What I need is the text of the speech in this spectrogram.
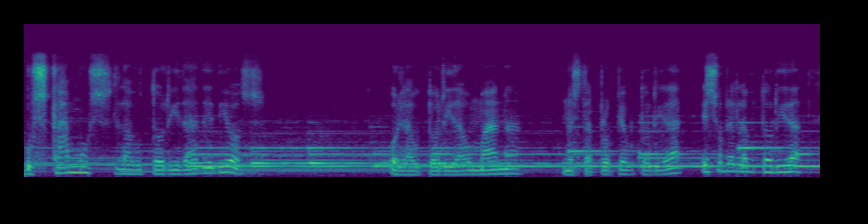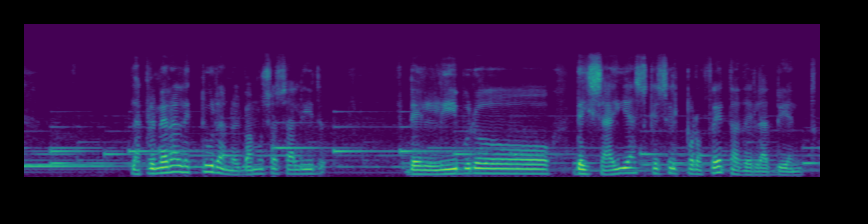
Buscamos la autoridad de Dios o la autoridad humana, nuestra propia autoridad, es sobre la autoridad. La primera lectura nos vamos a salir del libro de Isaías, que es el profeta del Adviento.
